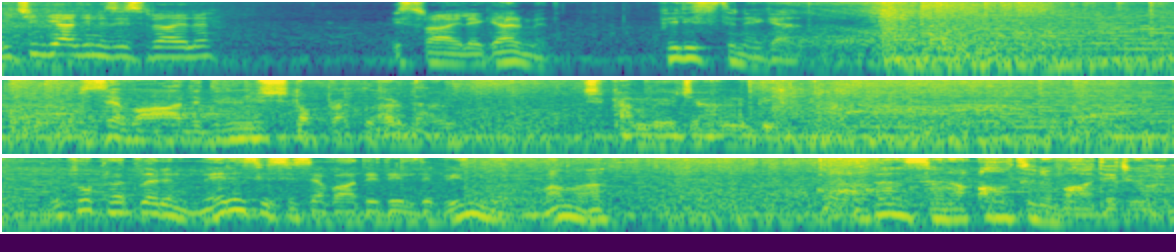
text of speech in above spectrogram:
Niçin geldiniz İsrail'e? İsrail'e gelmedim. Filistin'e geldim. Bize vaat edilmiş topraklardan çıkamayacağını bil. Bu toprakların neresi size vaat edildi bilmiyorum ama ben sana altını vaat ediyorum.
